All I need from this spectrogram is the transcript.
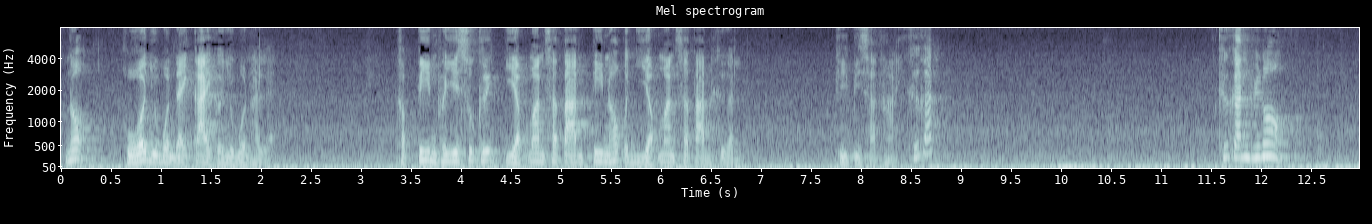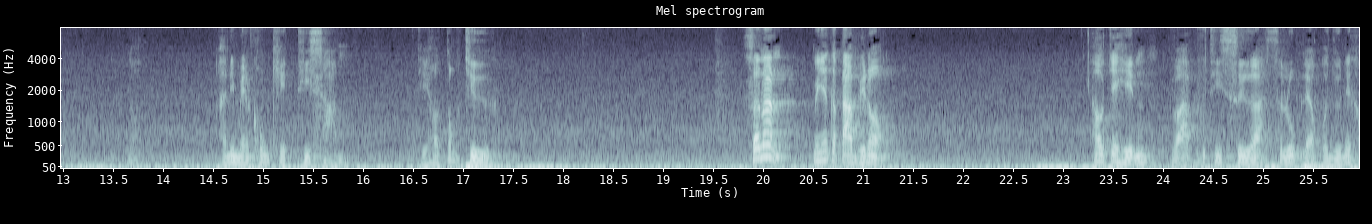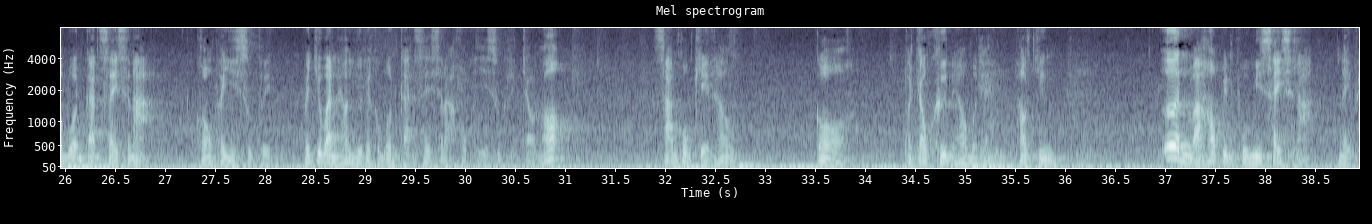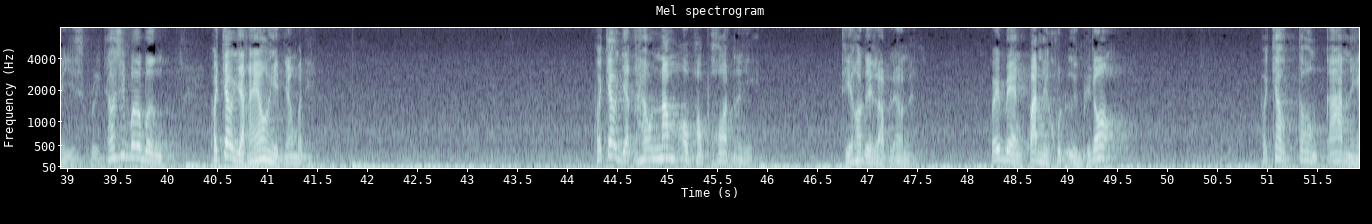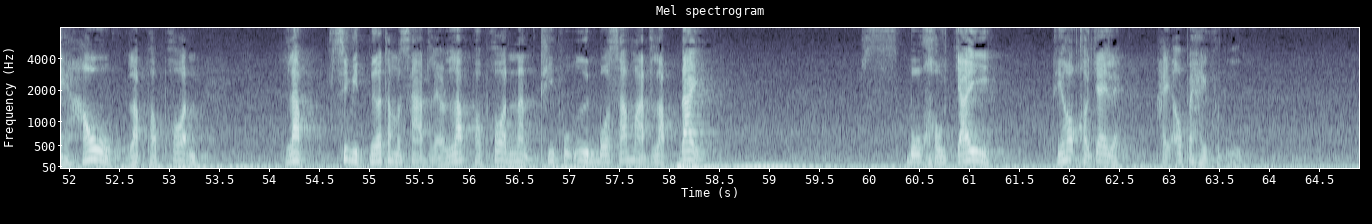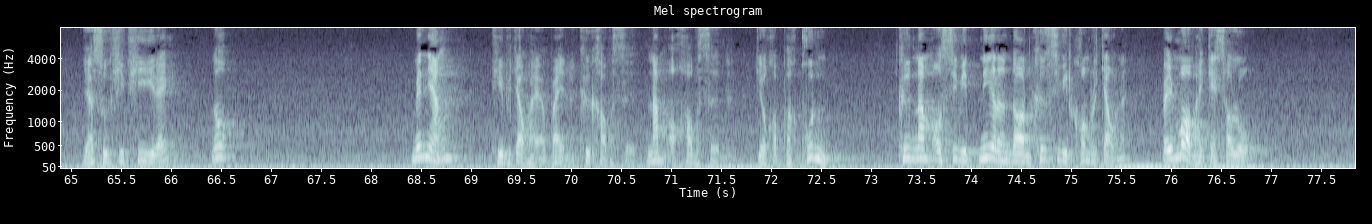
เนาะหัวอยู่บนใดกายก็อยู่บนหันแหละขับตีนพระเยซูคริสต์เหยียบมันสตานตีนเฮาก็เหยียบมันสตานคือนผีปีศาจหายคือกัน คือกันพี่น้องอันนี้เป็นคงเขตที่สามที่เขาต้องจื้อ ฉะนั้นม่ยังก็ตามพี่น้องเขาจะเห็นว่าผู้ที่เสือสรุปแล้วก็อยู่ในขบวนการไสสนาของพระเยซูคริสต์ปัจจุบันเขาอยู่ในขบวนการไสสนาของพระเยซูคริสต์เจ้าเนาะสามคงเขตเขาก็พระเจ้าขึ้นให้เขาหมดเลยเขาจึงเอื้อนว่าเขาเป็นผู้มีไสสนาในพระเยซูคริสต์เขาสิเบอร์เบิงพระเจ้าอยากให้เขาเห็นยังบ่นี้พระเจ้าอยากให้เขานำเอาพระพรอันนี้ ที่เขาได้รับแล้วนั้นไปแบ่งปันให้คนอื่นพี่น้อง พระเจ้าต้องการให้เฮารับพระพรรับชีวิตเหนือธรรมชาติแล้วรับพระพรนั่นที่ผู้อื่นบ่สามารถรับได้บ่เข้าใจ ที่เขาเข้าใจเลยให้เอาไปให้คนอื่น อย่าสุขีทีเลยโนเม้นอยังที่พระเจ้าให้เอาไปนะคือเขาประเสริฐนำเอาเขาประเสริฐนะเกี่ยวกับพระคุณ คือนำเอาชีวิตนิรันดรคือชีวิตของพระเจ้านะ่ะไปมอบให้แก่ชาวโลก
